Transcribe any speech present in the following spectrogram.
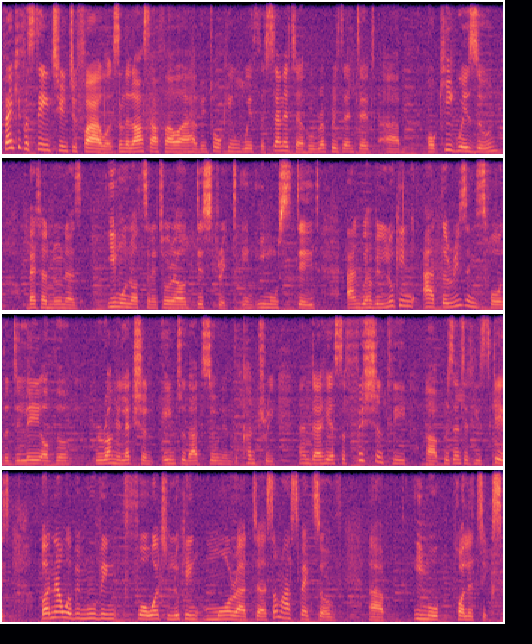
Thank you for staying tuned to Fireworks. In the last half hour, I have been talking with the senator who represented um, Okigwe Zone, better known as Imo North Senatorial District in Imo State and we have been looking at the reasons for the delay of the rerun election into that zone in the country. And uh, he has sufficiently uh, presented his case. But now we'll be moving forward to looking more at uh, some aspects of uh, Imo politics.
